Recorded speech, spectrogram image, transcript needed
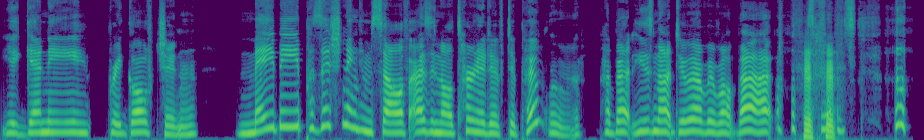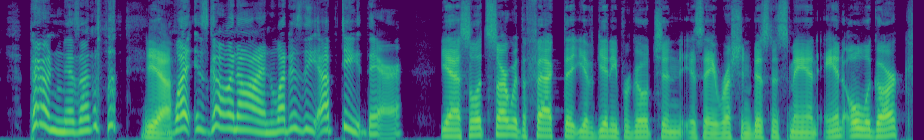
Yevgeny Prigozhin may be positioning himself as an alternative to Putin. I bet he's not too happy about that. Putin isn't. Yeah. What is going on? What is the update there? Yeah, so let's start with the fact that Yevgeny Prigozhin is a Russian businessman and oligarch.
